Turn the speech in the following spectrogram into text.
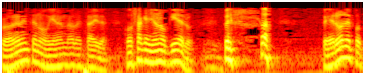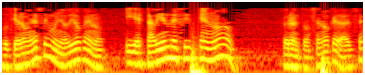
probablemente no hubieran dado esta idea cosa que yo no quiero pero pero le propusieron eso y Muñoz dijo que no. Y está bien decir que no, pero entonces no quedarse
